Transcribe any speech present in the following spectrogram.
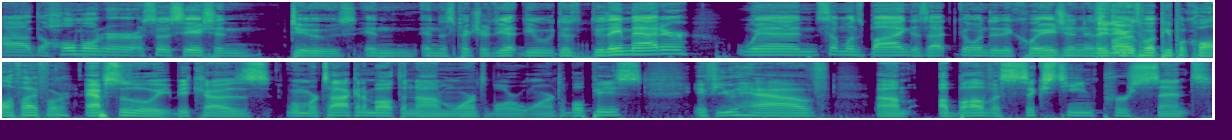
uh, the homeowner association dues in in this picture? Do you, do, you- does, do they matter when someone's buying? Does that go into the equation as They far do. as what people qualify for? Absolutely, because when we're talking about the non-warrantable or warrantable piece, if you have um, above a 16%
